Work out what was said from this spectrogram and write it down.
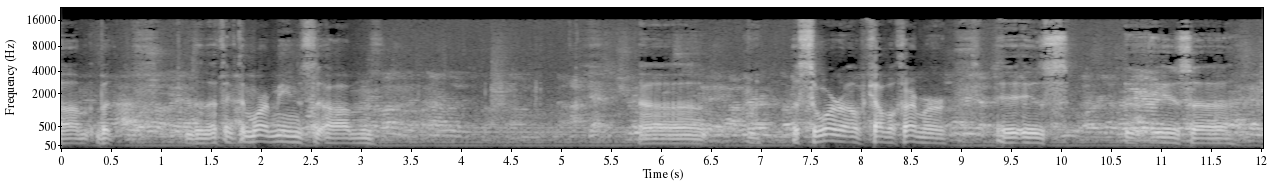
Um, but I think the more means um, uh, the Swara of Kalvachomer is is uh,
